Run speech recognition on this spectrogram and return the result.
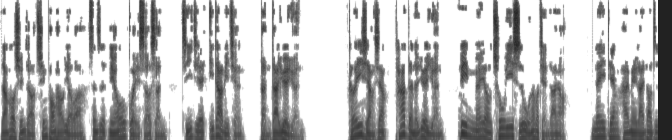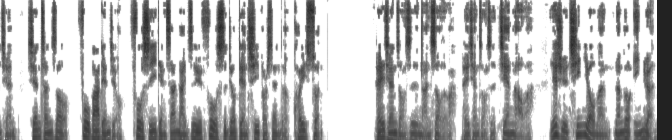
然后寻找亲朋好友啊，甚至牛鬼蛇神，集结一大笔钱，等待月圆。可以想象，他等的月圆，并没有初一十五那么简单啊。那一天还没来到之前，先承受。负八点九、负十一点三，乃至于负十九点七 percent 的亏损，赔钱总是难受的嘛，赔钱总是煎熬啊。也许亲友们能够隐忍，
